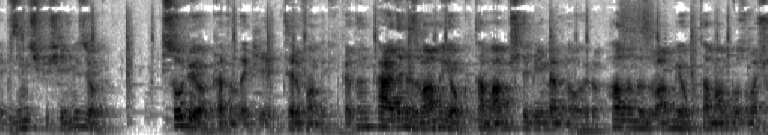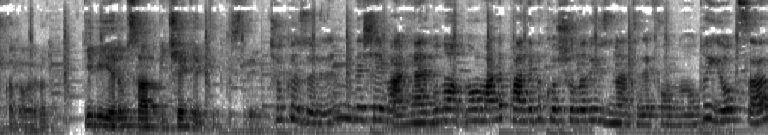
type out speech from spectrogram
E, bizim hiçbir şeyimiz yok. Soruyor kadındaki, telefondaki kadın. Perdeniz var mı? Yok. Tamam işte bilmem ne euro. Halınız var mı? Yok. Tamam o zaman şu kadar euro. Gibi yarım saat bir check ettik listeyi. Çok özür dilerim. Bir de şey var. Yani bu normalde pandemi koşulları yüzünden telefonla oldu. Yoksa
